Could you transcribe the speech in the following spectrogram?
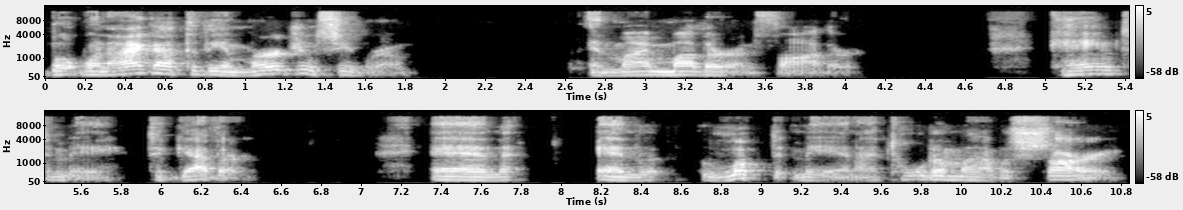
But when I got to the emergency room and my mother and father came to me together and and looked at me and I told him I was sorry.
